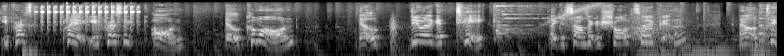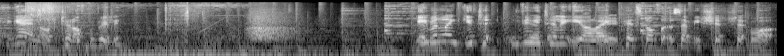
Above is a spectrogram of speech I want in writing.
you press play, you press it on, it'll come on, it'll do like a tick, like it sounds like a short circuit, and it'll tick again, it'll turn off completely. Even but- like uti- even yeah, utility are like Dave- pissed off that they sent me shit shit what.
